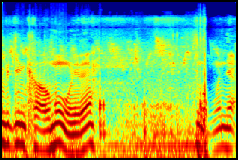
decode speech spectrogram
ไม่กินเขาหมูนี่นะหมูมันเนี่ย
